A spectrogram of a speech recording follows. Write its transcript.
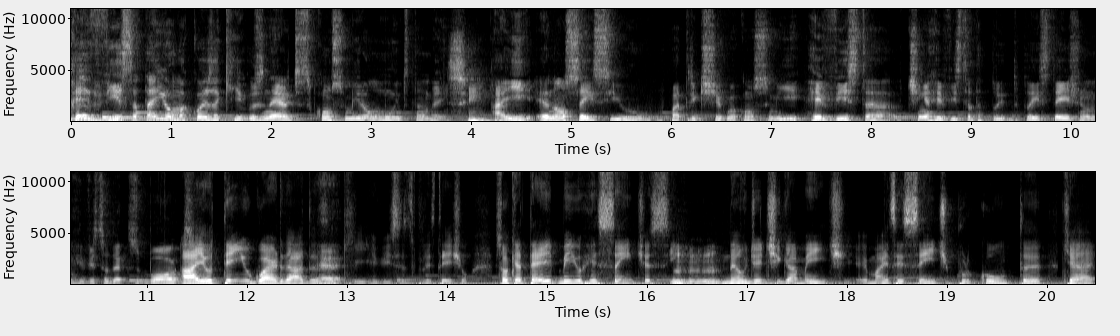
Revista, tá aí uma coisa que os nerds consumiram muito também. Sim. Aí eu não sei se o o Patrick chegou a consumir revista, tinha revista da do PlayStation, revista do Xbox. Ah, eu tenho guardadas É. aqui, revistas do PlayStation. Só que até meio recente, assim. Uhum. Não de antigamente. É mais recente por conta que a-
